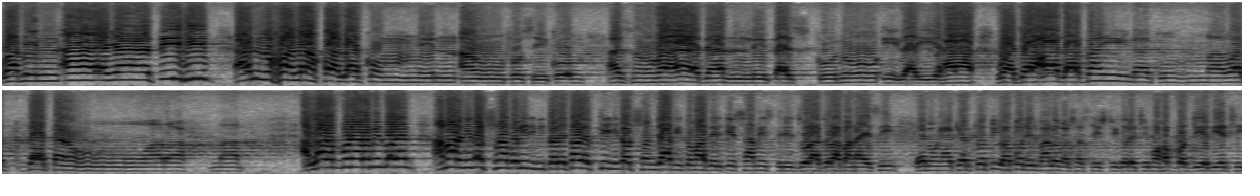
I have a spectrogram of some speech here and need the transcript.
ওয়ামিন আয়াতিহি আন খালাকা লাকুম মিন আনফুসিকুম আজওয়াজান লিতাসকুনু ইলাইহা ওয়া জাআলা বাইনাকুম ওয়া আল্লাহ রাব্বুল আলামিন বলেন, আমার নিদর্শনাবলীর ভিতরে তার একটি নিদর্শন যে আমি তোমাদেরকে স্বামী স্ত্রীর জোড়া জোড়া বানাইছি এবং একের প্রতি অপরের ভালোবাসা সৃষ্টি করেছি, মহব্বত দিয়ে দিয়েছি।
